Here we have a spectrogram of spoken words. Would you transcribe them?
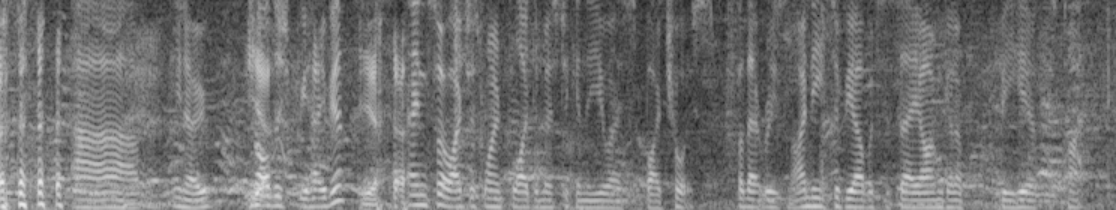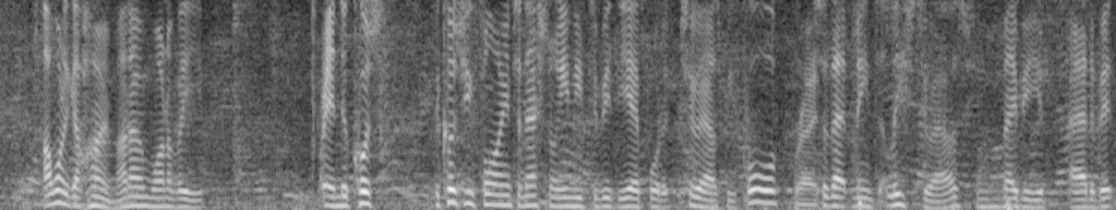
uh, you know, childish behaviour. Yeah. And so I just won't fly domestic in the US by choice for that reason. I need to be able to say I'm going to be here at this time. I want to go home. I don't want to be, and of course. Because you fly international, you need to be at the airport at two hours before. Right. So that means at least two hours. Maybe you add a bit,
